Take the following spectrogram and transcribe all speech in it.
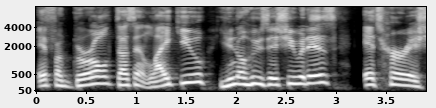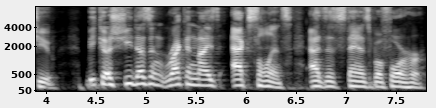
if a girl doesn't like you, you know whose issue it is? It's her issue because she doesn't recognize excellence as it stands before her.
